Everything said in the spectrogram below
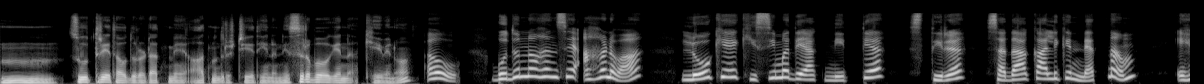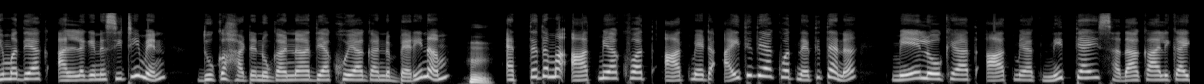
හ්ම් සූත්‍රයේ තවදුරටත් මේ ආත්ම දෘෂ්ටියේ තියෙන නිස්සරබව ගැන කියවෙනවා. ඔව්. බුදුන් වහන්සේ අහනවා ලෝකයේ කිසිම දෙයක් නিত্য, ස්ථිර, සදාකාලික නැත්නම් එහෙම දෙයක් අල්ලගෙන සිටීමෙන් දුක හට නොගන්නා දෙයක් හොයාගන්න බැරි නම් ඇත්තදම ආත්මයක්වත් ආත්මයට අයිති දෙයක්වත් නැති තැන මේ ලෝකයාත් ආත්මයක් නිට්ටයයි සදාකාලිකයි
